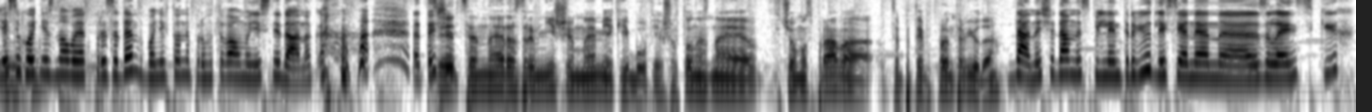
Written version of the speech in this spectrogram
Я сьогодні знову як президент, бо ніхто не приготував мені сніданок. Те, це, що... це найрозривніший мем, який був. Якщо хто не знає, в чому справа, це ти про інтерв'ю, да? Да, нещодавне спільне інтерв'ю для CNN е, Зеленських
